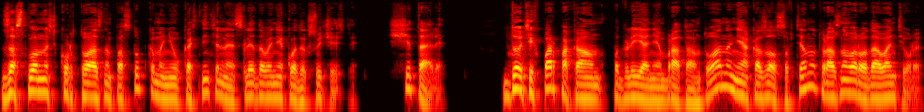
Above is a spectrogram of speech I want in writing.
за склонность к куртуазным поступкам и неукоснительное следование кодексу чести. Считали. До тех пор, пока он под влиянием брата Антуана не оказался втянут в разного рода авантюры.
